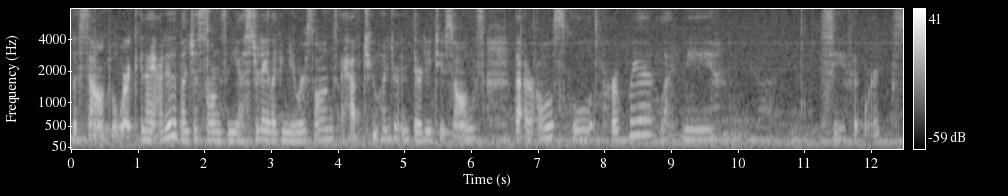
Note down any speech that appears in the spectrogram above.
the sound will work and i added a bunch of songs in yesterday like newer songs i have 232 songs that are all school appropriate let me see if it works.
